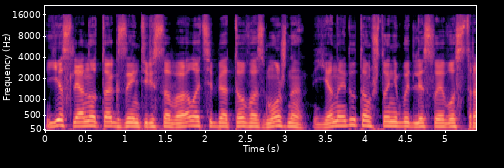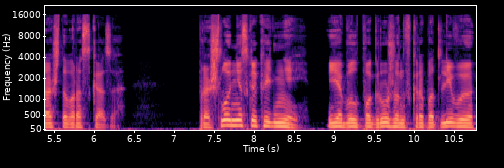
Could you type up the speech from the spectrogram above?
Если оно так заинтересовало тебя, то, возможно, я найду там что-нибудь для своего страшного рассказа». Прошло несколько дней. Я был погружен в кропотливую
